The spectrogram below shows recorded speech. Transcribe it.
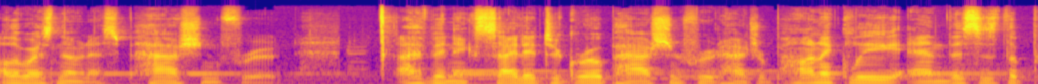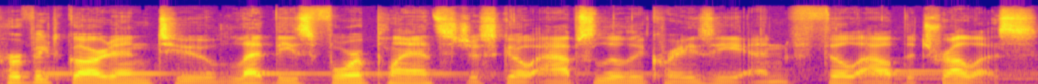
otherwise known as passion fruit. I've been excited to grow passion fruit hydroponically, and this is the perfect garden to let these four plants just go absolutely crazy and fill out the trellis.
